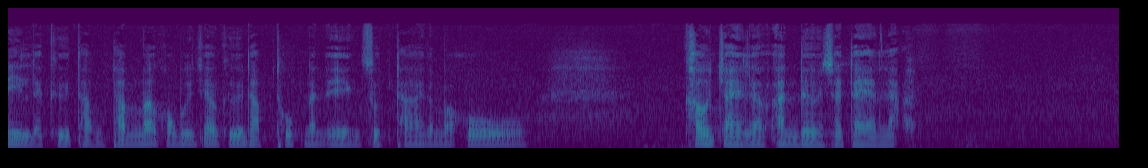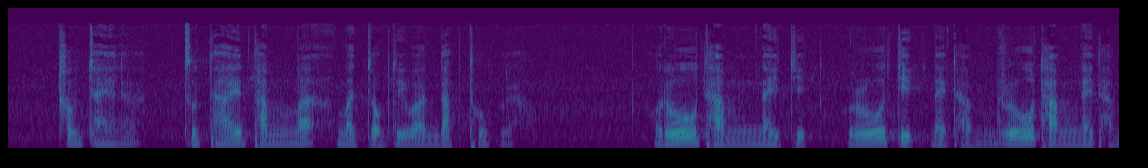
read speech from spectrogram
นี่แหละคือธรรมธรรมะของพระพุทธเจ้าคือดับทุกข์นั่นเองสุดท้ายต้องบอกโอ้เข้าใจแล้ว understand แล้วเข้าใจแล้ว สุดท้ายธรรมะมาจบที่ว่าดับทุกข์แล้ว รู้ธรรมในจิต รู้จิตในธรรม รู้ธรรมในธรรม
